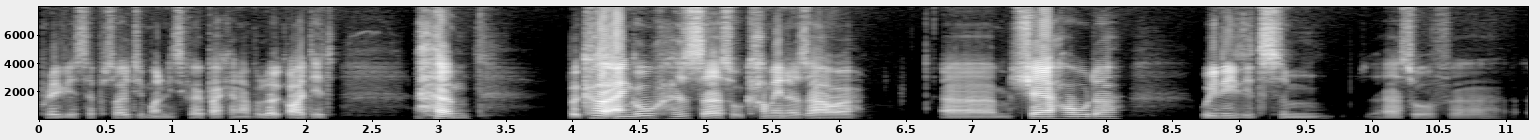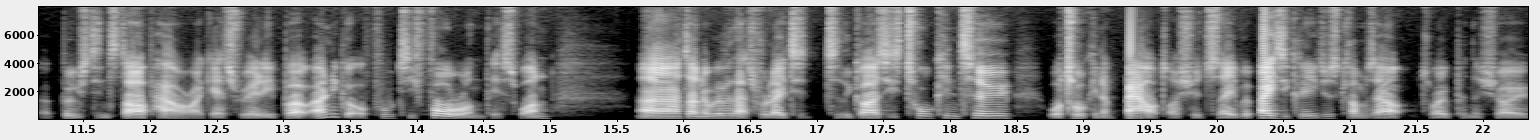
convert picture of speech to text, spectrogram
previous episodes. You might need to go back and have a look. I did. Um, but Kurt Angle has uh, sort of come in as our um, shareholder. We needed some uh, sort of uh, a boost in star power, I guess, really. But only got a 44 on this one. Uh, I don't know whether that's related to the guys he's talking to, or talking about, I should say. But basically, he just comes out to open the show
